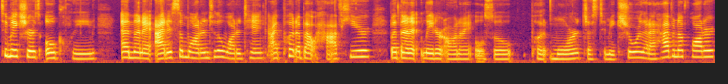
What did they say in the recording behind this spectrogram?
to make sure it's all clean. And then I added some water into the water tank. I put about half here, but then later on I also put more just to make sure that I have enough water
